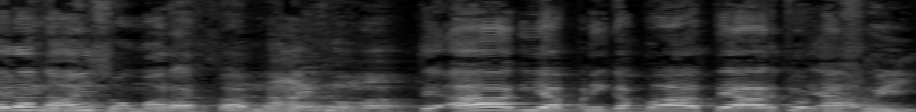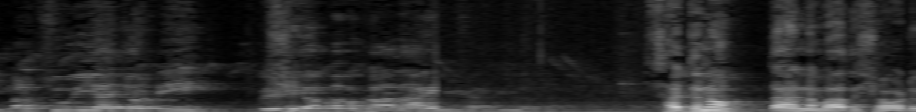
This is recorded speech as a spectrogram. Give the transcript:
ਇਹਦਾ ਨੀ ਹੀ ਸੋਮਾ। ਰੱਖਤਾ ਆਪਾਂ। ਨਾਂ। ਹੀ ਸੋਮਾ। ਤੇ ਆ ਆ ਗਈ ਆਪਣੀ ਗੱਬਾ ਤਿਆਰ ਝੋਟੀ ਸੂਈ। ਮਤਲਬ ਸੂਈ ਆ ਝੋਟੀ। ਵੀਡੀਓ ਆਪਾਂ ਵਿਖਾ ਦਾਂਗੇ। ਸੱਜਣੋ ਧੰਨਵਾਦ ਸ਼ਾਰਟ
